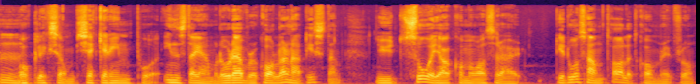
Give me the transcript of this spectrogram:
Mm. och liksom checkar in på Instagram eller whatever och kollar den här artisten. Det är ju så jag kommer vara sådär, det är då samtalet kommer ifrån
